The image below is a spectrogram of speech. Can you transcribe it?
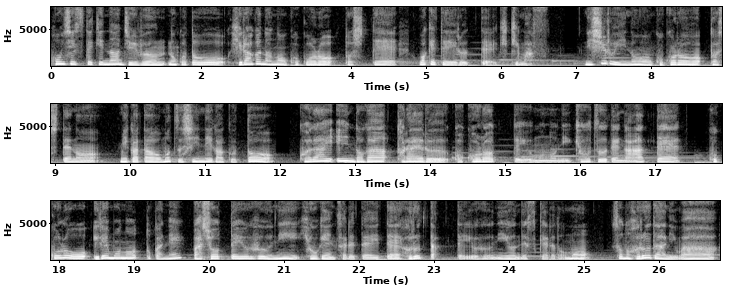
本質的な自分のことをひらがなの心として分けているって聞きます。2種類の心としての見方を持つ心理学と古代インドが捉える心っていうものに共通点があって心を入れ物とかね場所っていう風に表現されていてフルッタっていう風に言うんですけれどもそのフルダには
